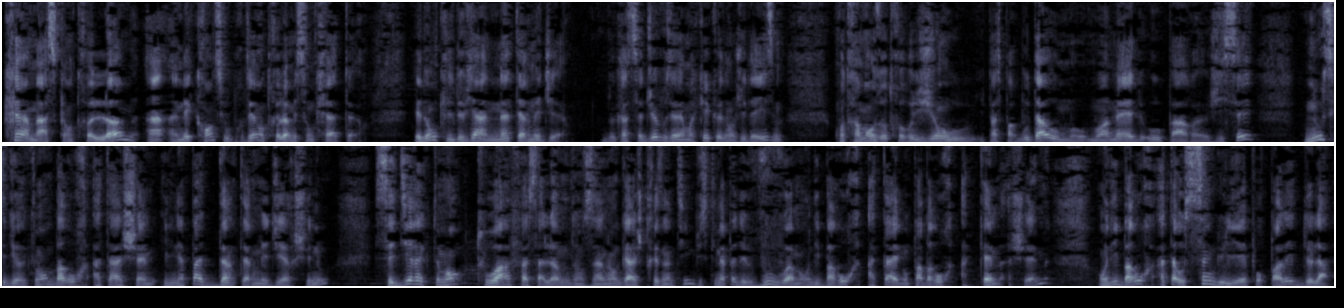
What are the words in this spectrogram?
crée un masque entre l'homme, un écran, si vous préférez, entre l'homme et son créateur. Et donc, il devient un intermédiaire. grâce à Dieu, vous avez remarqué que dans le judaïsme, contrairement aux autres religions où il passe par Bouddha ou Mohamed ou par euh, JC, nous, c'est directement Baruch Ata Hashem. Il n'y a pas d'intermédiaire chez nous. C'est directement toi face à l'homme dans un langage très intime, puisqu'il n'y a pas de vouvoiement. On dit Baruch Ata et non pas Baruch Atem Hashem. On dit Baruch Ata au singulier pour parler de la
